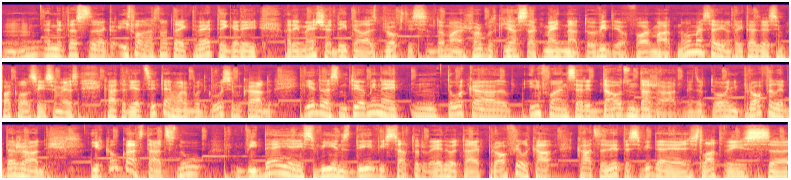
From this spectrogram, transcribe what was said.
Mm -hmm. ne, tas uh, izklausās noteikti vērtīgi. Arī, arī mēs šeit digitālās brokastīs esam domājuši, varbūt jāsāk mēģināt to video formātu. Nu, mēs arī noteikti aiziesim, paklausīsimies, kā tad iet citiem, varbūt gūsim kādu iedvesmu. Tu jau minēji mm, to, ka influenceri ir daudz un dažādi. Līdz ar to viņu profili ir dažādi. Ir kaut kāds tāds nu, vidējais, viens, divi satura veidotāju profili. Kā, kāds tad ir tas vidējais Latvijas uh,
